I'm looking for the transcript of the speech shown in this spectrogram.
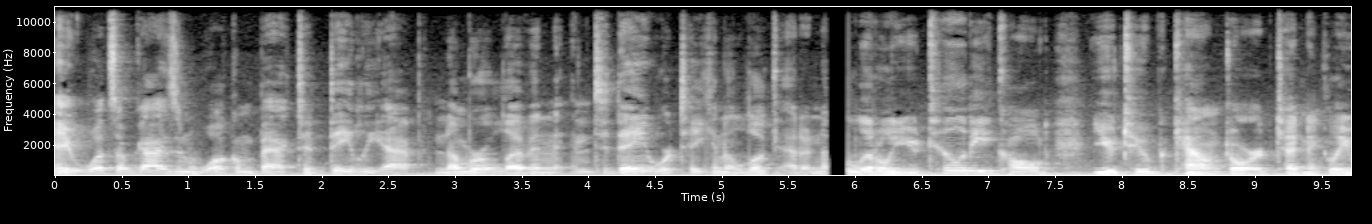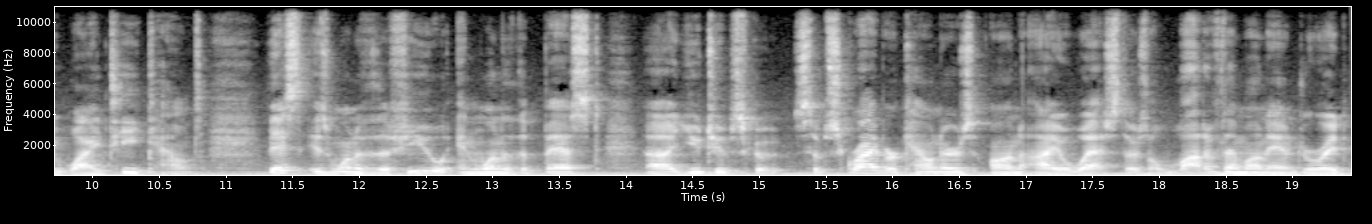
Hey, what's up guys and welcome back to Daily App number 11 and today we're taking a look at another little utility called YouTube Count or technically YT Count. This is one of the few and one of the best uh, YouTube subscriber counters on iOS. There's a lot of them on Android,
